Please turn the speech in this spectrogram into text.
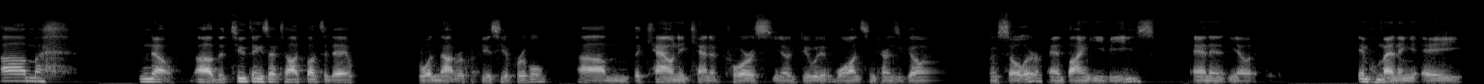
Um, no, uh, the two things I talked about today will not require PUC approval. Um, the county can, of course, you know, do what it wants in terms of going solar and buying EVs, and you know, implementing a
